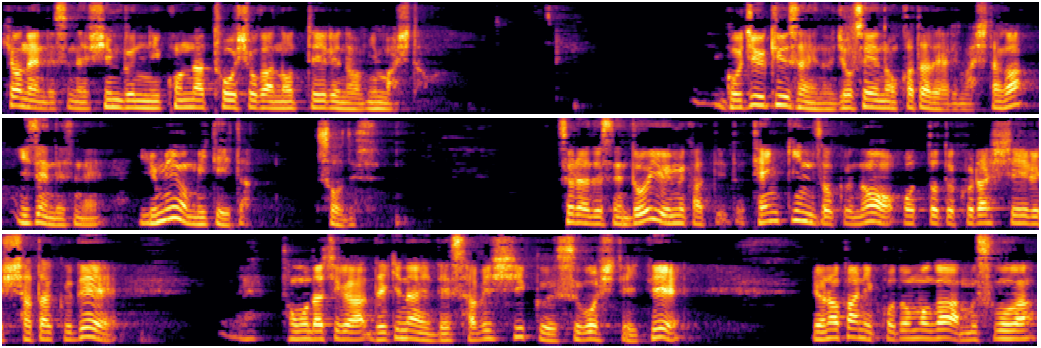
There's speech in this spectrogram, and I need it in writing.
去年ですね、新聞にこんな投書が載っているのを見ました。59歳の女性の方でありましたが、以前ですね、夢を見ていたそうです。それはですね、どういう夢かっていうと、転勤族の夫と暮らしている社宅で、友達ができないで寂しく過ごしていて、夜中に子供が、息子が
